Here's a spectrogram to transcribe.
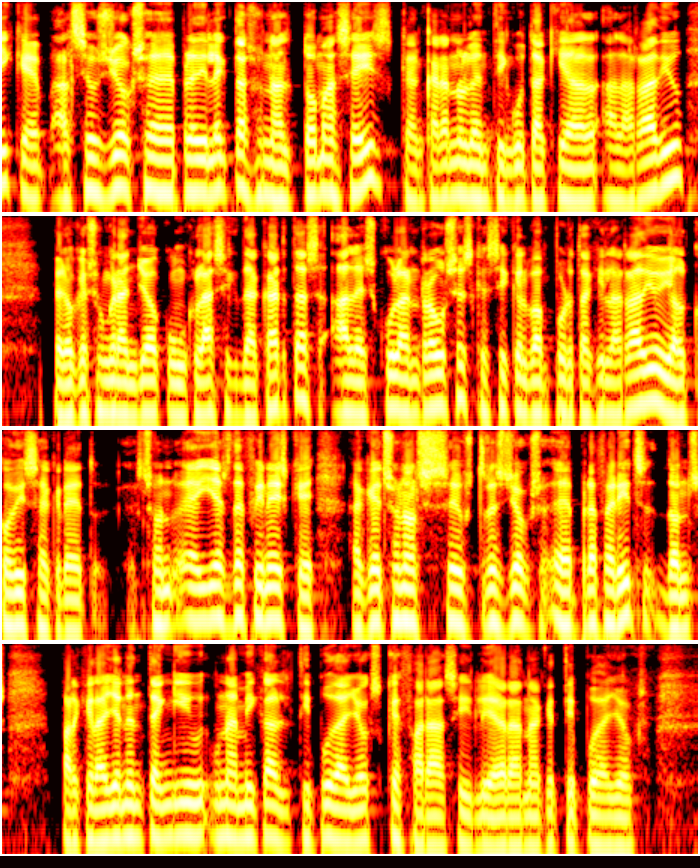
ell que els seus jocs eh, predilectes són el Thomas 6, que encara no l'hem tingut aquí a, a la ràdio, però que és un gran joc, un clàssic de cartes, a l'Skull and Roses, que sí que el van portar aquí a la ràdio, i el Codi Secret. Són, ell es defineix que aquests són els seus tres jocs eh, preferits, doncs perquè la gent entengui una mica el tipus de jocs que farà, si li agraden aquest tipus de jocs.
